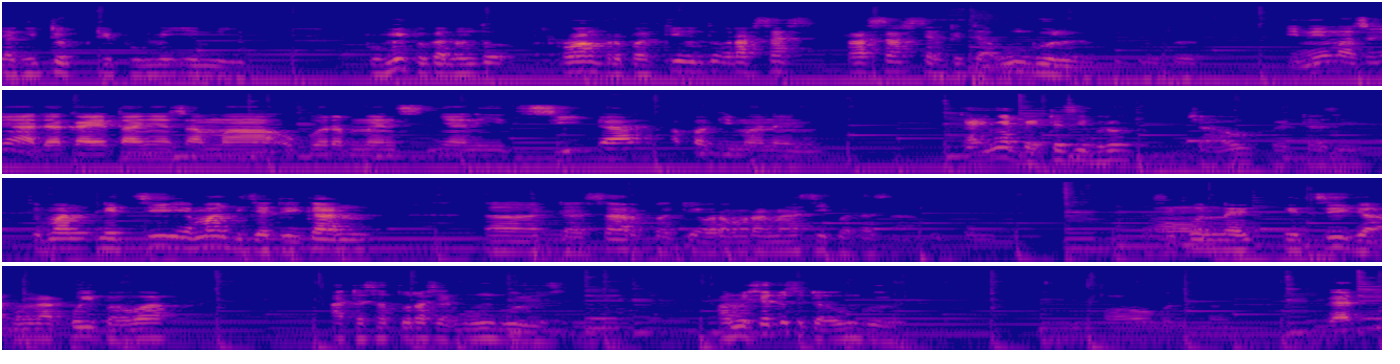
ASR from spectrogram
yang hidup di bumi ini. Bumi bukan untuk ruang berbagi untuk ras ras yang tidak unggul gitu bro. ini maksudnya ada kaitannya sama Ubermensch-nya Nietzsche kah? Apa gimana ini? Kayaknya beda sih bro. Jauh beda sih. Cuman Nietzsche emang dijadikan eh, dasar bagi orang-orang Nazi pada saat itu. Meskipun Nietzsche nggak mengakui bahwa ada satu ras yang unggul sebenarnya. manusia itu sudah unggul. Oh begitu. Berarti,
